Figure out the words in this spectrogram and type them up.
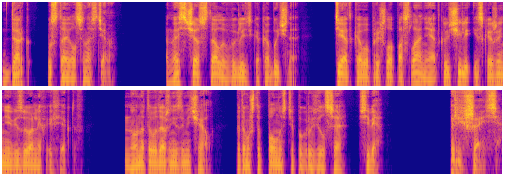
Дарк уставился на стену. Она сейчас стала выглядеть как обычно. Те, от кого пришло послание, отключили искажение визуальных эффектов. Но он этого даже не замечал, потому что полностью погрузился в себя. Решайся.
